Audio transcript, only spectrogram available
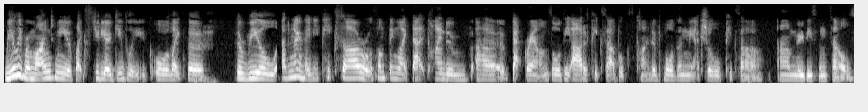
really remind me of like Studio Ghibli or like the mm the real, I don't know, maybe Pixar or something like that kind of uh, backgrounds or the art of Pixar books kind of more than the actual Pixar um, movies themselves.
